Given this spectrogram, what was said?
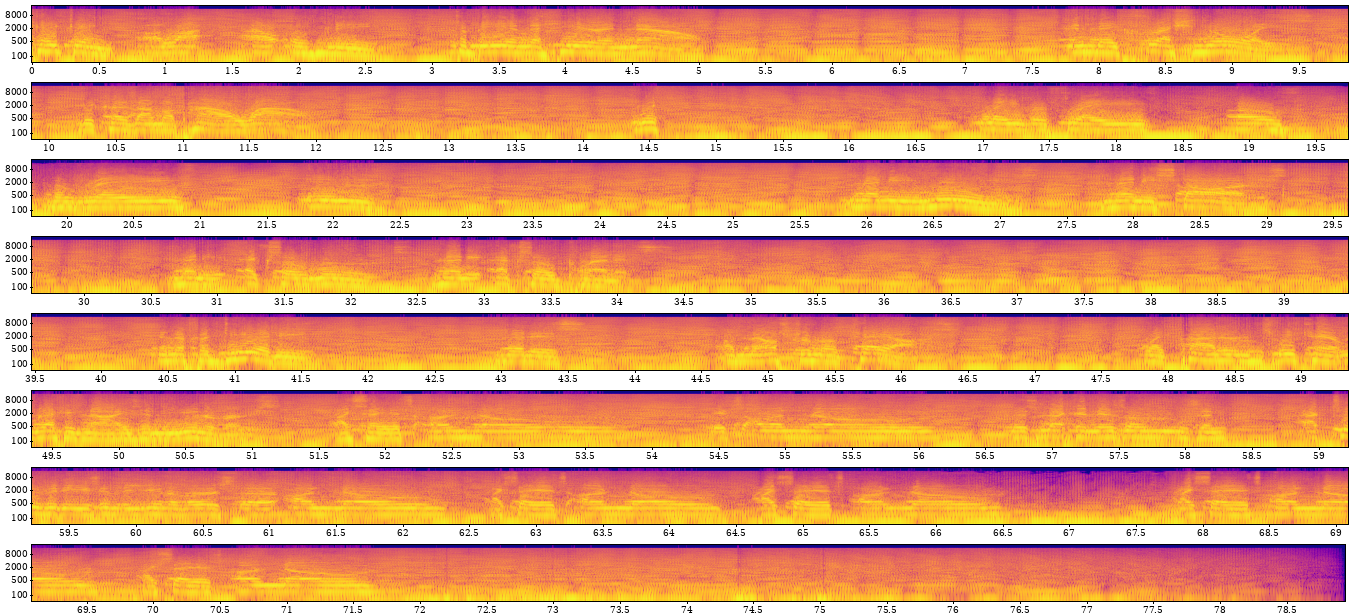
taken a lot out of me to be in the here and now and make fresh noise because I'm a powwow with flavor flav of the rave in many moons, many stars, many exomoons, many exoplanets. And if a deity that is a maelstrom of chaos, like patterns we can't recognize in the universe, I say it's unknown, it's unknown. There's mechanisms and activities in the universe that are unknown. I say it's unknown. I say it's unknown. I say it's unknown. I say it's unknown.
